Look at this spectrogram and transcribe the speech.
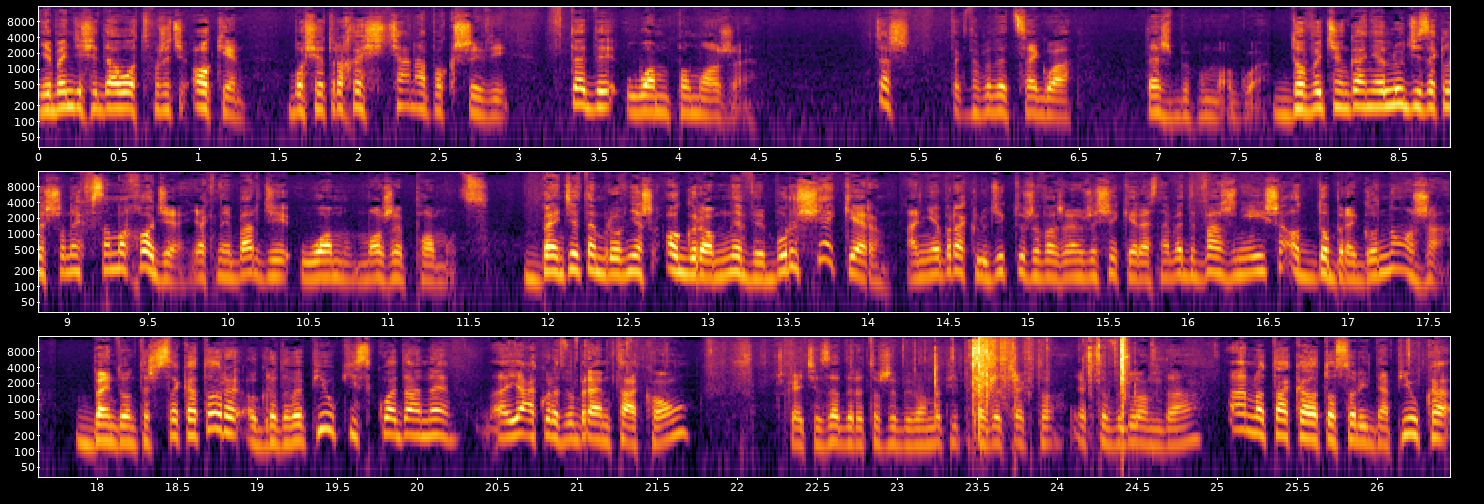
nie będzie się dało otworzyć okien, bo się trochę ściana pokrzywi. Wtedy łom pomoże. Chociaż tak naprawdę cegła też by pomogła. Do wyciągania ludzi zakleszonych w samochodzie jak najbardziej łom może pomóc. Będzie tam również ogromny wybór siekier, a nie brak ludzi, którzy uważają, że siekiera jest nawet ważniejsza od dobrego noża. Będą też sekatory, ogrodowe piłki składane, a ja akurat wybrałem taką. Czekajcie, zadrę to, żeby Wam lepiej pokazać, jak to, jak to wygląda. A no taka oto solidna piłka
